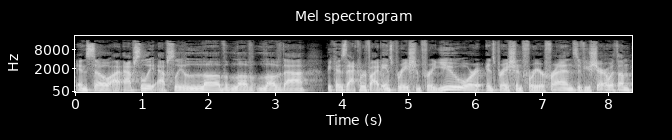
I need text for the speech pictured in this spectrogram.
And so I absolutely, absolutely love, love, love that because that can provide inspiration for you or inspiration for your friends if you share it with them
